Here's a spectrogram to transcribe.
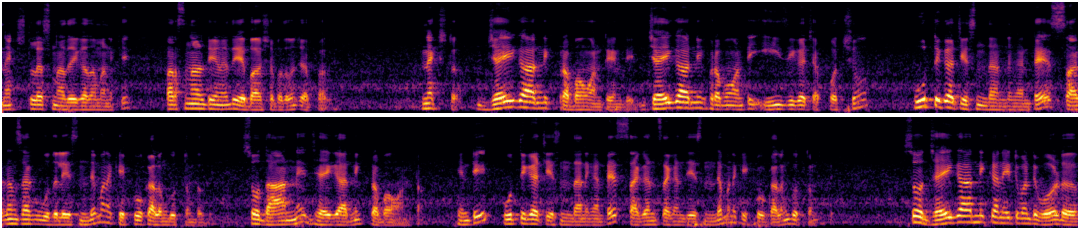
నెక్స్ట్ లెసన్ అదే కదా మనకి. పర్సనాలిటీ అనేది ఏ భాషా పదం చెప్పాలి. నెక్స్ట్ జైగార్నిక్ ప్రభావం అంటే ఏంటి? జైగార్నిక్ ప్రభావం అంటే ఈజీగా చెప్పొచ్చు. పూర్తిగా చేసిన దానికంటే సగం సగం వదిలేసిందే మనకి ఎక్కువ కాలం గుర్తుంటుంది. సో దాన్నే జైగార్నిక్ ప్రభావం అంటాం. ఏంటి? పూర్తిగా చేసిన దానికంటే సగం సగం చేసిందే మనకి ఎక్కువ కాలం గుర్తుంటుంది. సో జైగార్నిక్ అనేటువంటి వర్డ్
